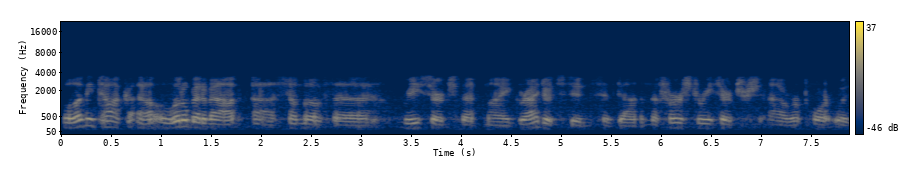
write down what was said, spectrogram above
Well, let me talk a little bit about uh, some of the research that my graduate students have done. The first research uh, report was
